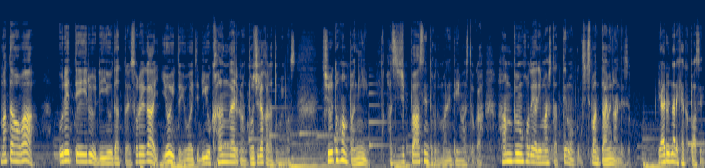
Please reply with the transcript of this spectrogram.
または売れている理由だったりそれが良いと言われて理由を考えるかのどちらかだと思います。中途半端に80%ほど真似ていますとか半分ほどやりましたっていうのが一番ダメなんですよ。やるなら100%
